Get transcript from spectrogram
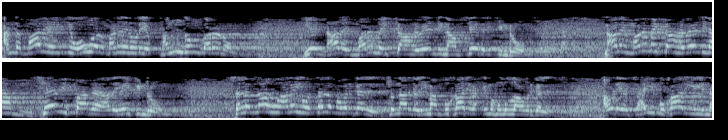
அந்த மாளிகைக்கு ஒவ்வொரு மனிதனுடைய பங்கும் வரணும். ஏன்? நாளை மறுமைக்காக வேண்டி நாம் சேகரிக்கின்றோம். நாளை மறுமைக்காக வேண்டி நாம் சேமிப்பாக அதை வைக்கின்றோம் செல்லல்லாஹு அலை செல்லம் அவர்கள் சொன்னார்கள் இமாம் புகாரி ரஹிமஹமுல்லா அவர்கள் அவருடைய சஹி புகாரியில் இந்த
